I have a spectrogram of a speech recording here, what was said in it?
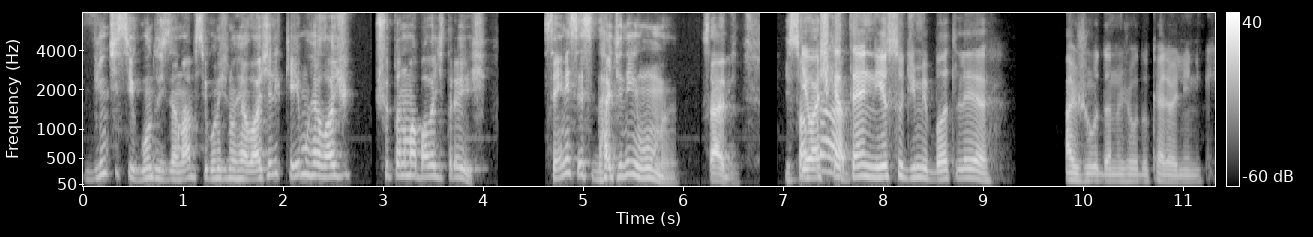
20 segundos, 19 segundos no relógio, ele queima o relógio chutando uma bola de três. Sem necessidade nenhuma, sabe? E eu pra- acho que até nisso o Jimmy Butler ajuda no jogo do Kelly Olynyk.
